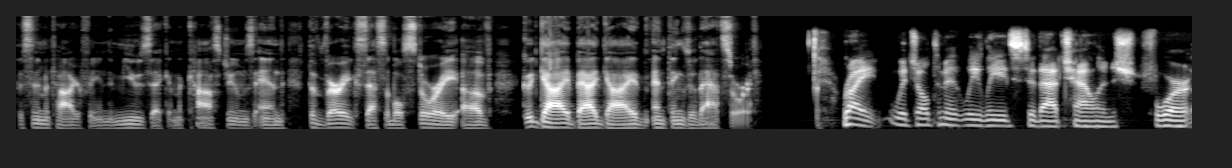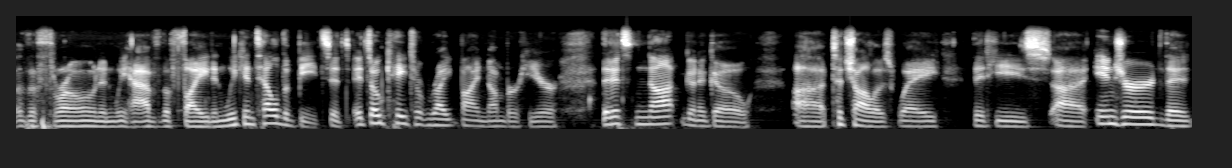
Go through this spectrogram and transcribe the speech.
the cinematography and the music and the costumes and the very accessible story of good guy, bad guy, and things of that sort. Right, which ultimately leads to that challenge for the throne, and we have the fight, and we can tell the beats. It's it's okay to write by number here, that it's not going to go uh, T'Challa's way that he's uh, injured. That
